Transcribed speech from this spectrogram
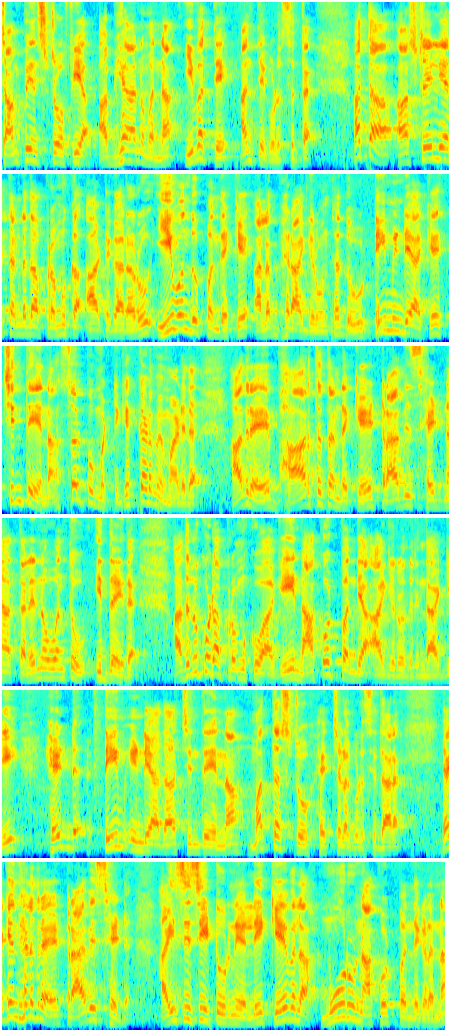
ಚಾಂಪಿಯನ್ಸ್ ಟ್ರೋಫಿಯ ಅಭಿಯಾನವನ್ನ ಇವತ್ತೇ ಅಂತ್ಯಗೊಳಿಸುತ್ತೆ. ಅತ್ತ ಆಸ್ಟ್ರೇಲಿಯಾ ತಂಡದ ಪ್ರಮುಖ ಆಟಗಾರರು ಈ ಒಂದು ಪಂದ್ಯಕ್ಕೆ ಅಲಭ್ಯರಾಗಿರುವಂಥದ್ದು ಟೀಂ ಇಂಡಿಯಾಕ್ಕೆ ಚಿಂತೆಯನ್ನ ಸ್ವಲ್ಪ ಮಟ್ಟಿಗೆ ಕಡಿಮೆ ಮಾಡಿದೆ. ಆದರೆ ಭಾರತ ತಂಡಕ್ಕೆ ಟ್ರಾವಿಸ್ ಹೆಡ್ನ ತಲೆನೋವಂತೂ ಇದ್ದೇ ಇದೆ. ಅದರಲ್ಲೂ ಕೂಡ ಪ್ರಮುಖವಾಗಿ ನಾಕೌಟ್ ಪಂದ್ಯ ಆಗಿರೋದ್ರಿಂದಾಗಿ ಹೆಡ್ ಟೀಮ್ ಇಂಡಿಯಾದ ಚಿಂತೆಯನ್ನ ಮತ್ತಷ್ಟು ಹೆಚ್ಚಳಗೊಳಿಸಿದ್ದಾರೆ. ಯಾಕೆಂತ ಹೇಳಿದ್ರೆ Travis Head, I C C ಟೂರ್ನಿಯಲ್ಲಿ ಕೇವಲ ಮೂರು ನಾಕೌಟ್ ಪಂದ್ಯಗಳನ್ನು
